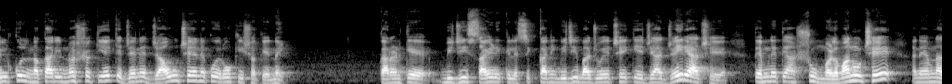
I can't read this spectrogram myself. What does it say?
બિલકુલ નકારી ન શકીએ કે જેને જાવું છે એને કોઈ રોકી શકે નહીં. કારણ કે બીજી સાઈડ એટલે સિક્કાની બીજી બાજુ એ છે કે જ્યાં જઈ રહ્યા છે, તેમને ત્યાં શું મળવાનું છે અને એમના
